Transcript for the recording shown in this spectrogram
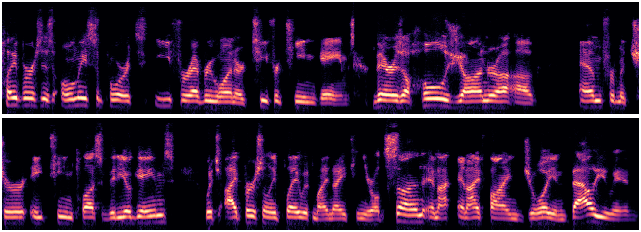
Playversus only supports E for everyone or T for teen games. There is a whole genre of M for mature 18 plus video games, which I personally play with my 19 year old son and I, and I find joy and value in.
